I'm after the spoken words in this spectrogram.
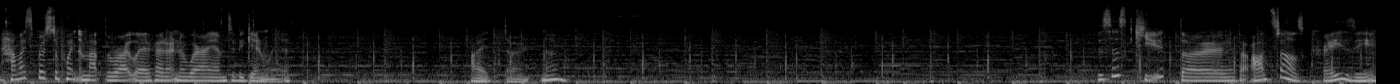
How am I supposed to point the map the right way if I don't know where I am to begin with? I don't know. This is cute though. The art style is crazy.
